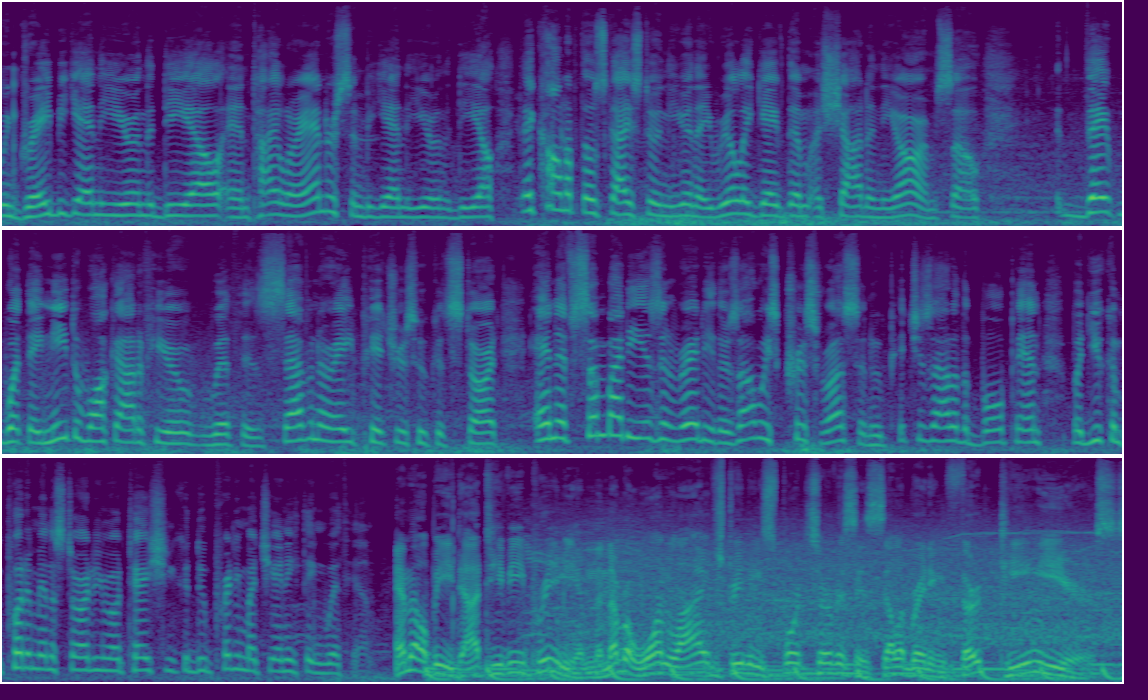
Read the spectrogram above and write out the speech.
when Gray began the year in the DL and Tyler Anderson began the year in the DL, they called up those guys during the year and they really gave them a shot in the arm. So, they what they need to walk out of here with is seven or eight pitchers who could start. And if somebody isn't ready, there's always Chris Rusin who pitches out of the bullpen, but you can put him in a starting rotation. You can do pretty much anything with him. MLB.tv Premium, the number one live streaming sports service, is celebrating 13 years.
